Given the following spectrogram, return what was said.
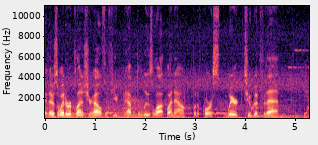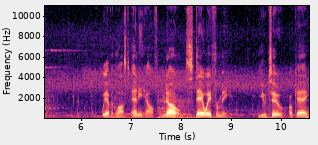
Okay, there's a way to replenish your health if you happen to lose a lot by now. But of course, we're too good for that. We haven't lost any health. No! Stay away from me. You too, okay?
